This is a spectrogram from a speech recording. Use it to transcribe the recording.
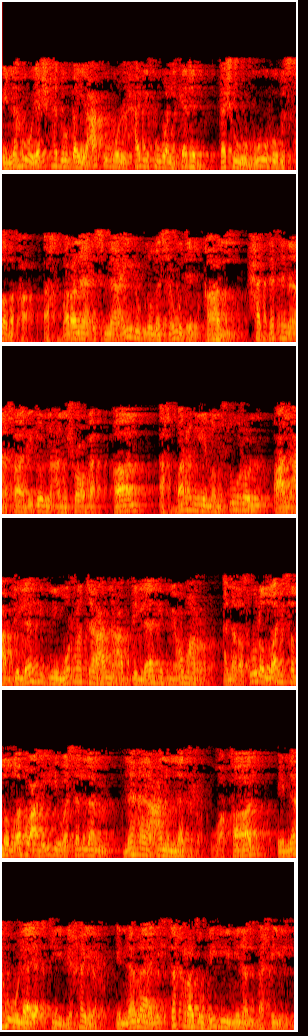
إنه يشهد بيعكم الحلف والكذب فشوبوه بالصدقة. أخبرنا إسماعيل بن مسعود قال حدثنا خالد عن شعبة قال أخبرني منصور عن عبد الله بن مرة عن عبد الله بن عمر أن رسول الله صلى الله عليه وسلم نهى عن النذر وقال إنه لا يأتي بخير إنما يستخرج به من البخيل.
